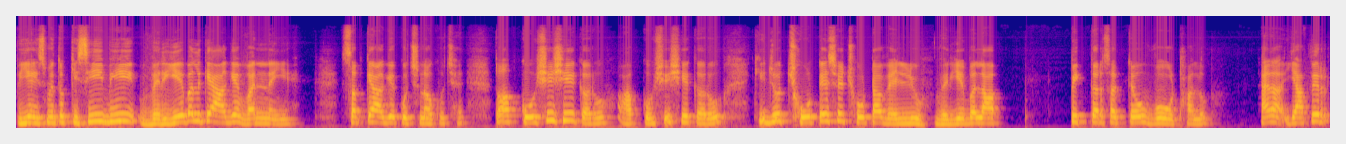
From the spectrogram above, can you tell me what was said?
भैया इसमें तो किसी भी वेरिएबल के आगे वन नहीं है, सबके आगे कुछ ना कुछ है। तो आप कोशिश ये करो, आप कोशिश ये करो कि जो छोटे से छोटा वैल्यू वेरिएबल आप पिक कर सकते हो, वो उठा लो। है ना? या फिर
